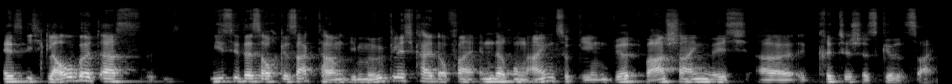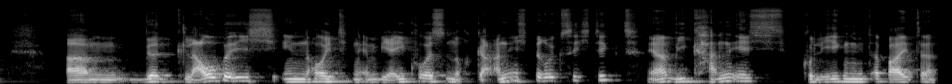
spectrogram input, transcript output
es, ich glaube, dass, wie Sie das auch gesagt haben, die Möglichkeit auf Veränderung einzugehen, wird wahrscheinlich äh, kritische Skills sein. Ähm, wird, glaube ich, in heutigen MBA-Kursen noch gar nicht berücksichtigt. Ja, wie kann ich Kollegen, Mitarbeiter,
